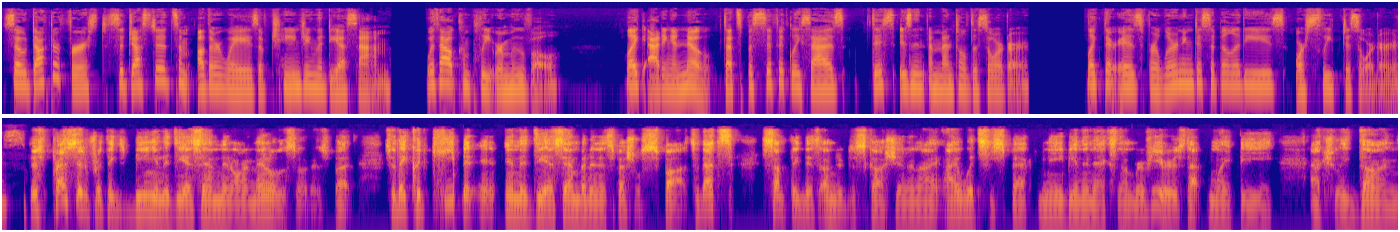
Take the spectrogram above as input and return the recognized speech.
So Dr. First suggested some other ways of changing the DSM without complete removal, like adding a note that specifically says this isn't a mental disorder, like there is for learning disabilities or sleep disorders. There's precedent for things being in the DSM that aren't mental disorders, but so they could keep it in, in, the DSM, but in a special spot. So that's something that's under discussion. And I, I would suspect maybe in the next number of years that might be actually done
